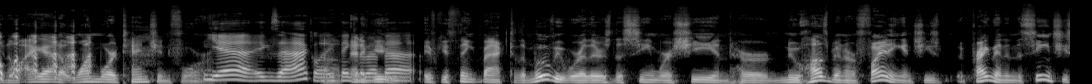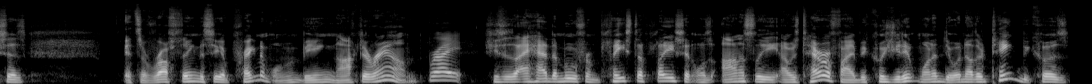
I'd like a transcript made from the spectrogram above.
You know, I added one more tension for him. yeah exactly Uh, thinking about you, that If you think back to the movie where there's the scene where she and her new husband are fighting and she's pregnant in the scene, she says, It's a rough thing to see a pregnant woman being knocked around. right She says, I had to move from place to place, and was honestly, I was terrified because you didn't want to do another take because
